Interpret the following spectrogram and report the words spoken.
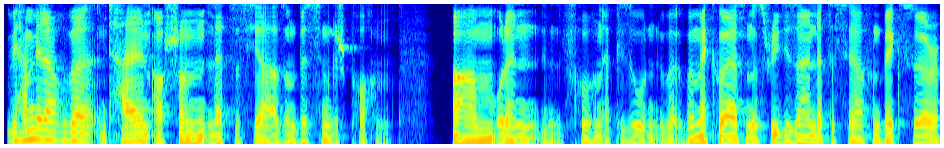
wir haben ja darüber in Teilen auch schon letztes Jahr so ein bisschen gesprochen ähm, oder in, in, früheren Episoden über, über macOS und das Redesign letztes Jahr von Big Sur.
